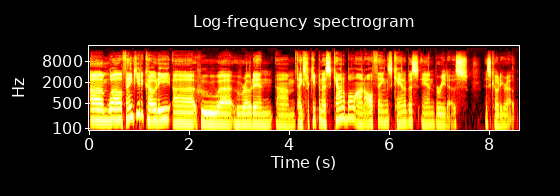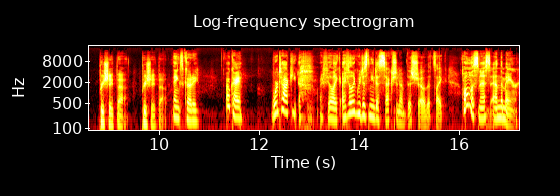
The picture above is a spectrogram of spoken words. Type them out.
Um, well, thank you to Cody, uh, who uh, who wrote in. Um, thanks for keeping us accountable on all things cannabis and burritos, as Cody wrote. Appreciate that. Appreciate that. Thanks, Cody. Okay. We're talking I feel like I feel like we just need a section of this show that's like homelessness and the mayor.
